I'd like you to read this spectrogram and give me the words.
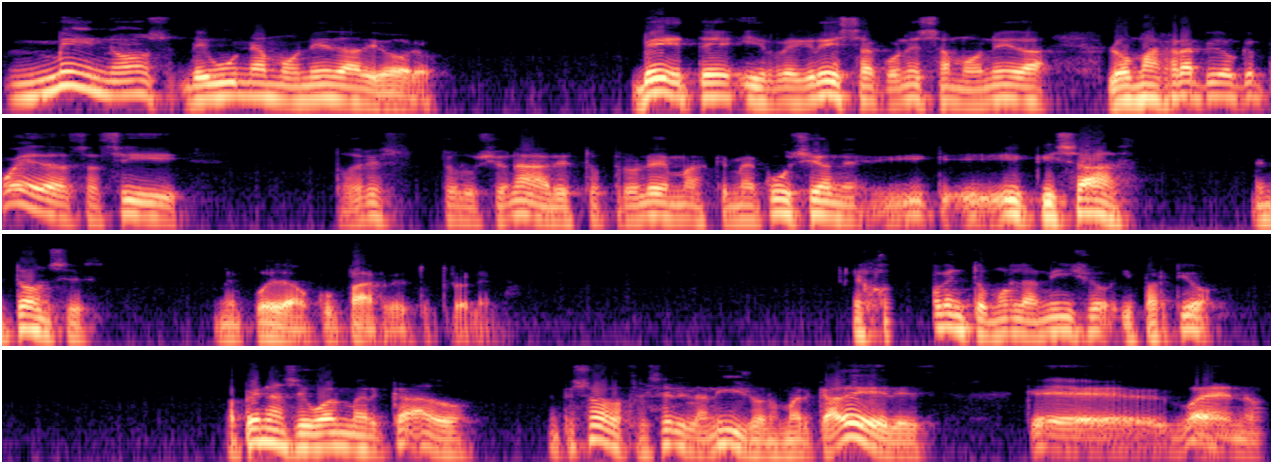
menos de una moneda de oro. Vete y regresa con esa moneda lo más rápido que puedas, así podré solucionar estos problemas que me acucian y, quizás entonces me pueda ocupar de tu problema. El joven tomó el anillo y partió. Apenas llegó al mercado, empezó a ofrecer el anillo a los mercaderes, que, bueno,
